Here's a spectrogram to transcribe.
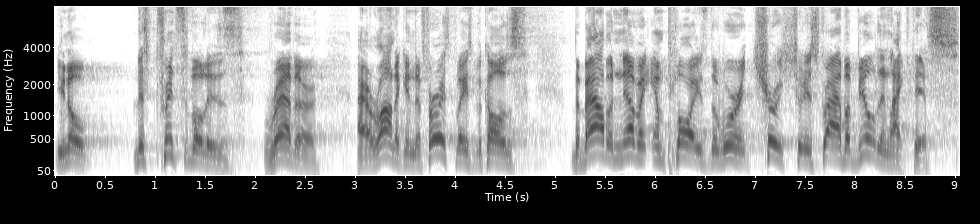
You know, this principle is rather ironic in the first place because the Bible never employs the word church to describe a building like this.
